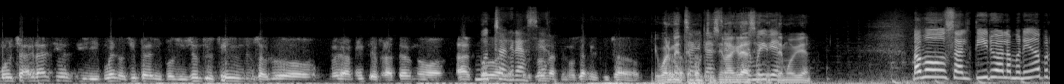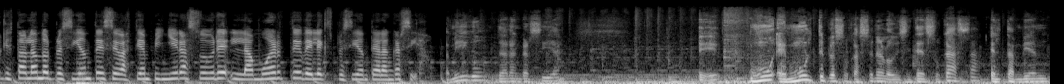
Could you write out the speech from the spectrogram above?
muchas gracias y bueno, siempre a disposición de ustedes. Un saludo nuevamente fraterno a todas las personas que nos han escuchado. Igualmente, muchísimas gracias, que, esté muy bien. Vamos al tiro a la moneda porque está hablando el presidente Sebastián Piñera sobre la muerte del expresidente Alan García. Amigo de Alan García, eh, en múltiples ocasiones lo visité en su casa, él también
